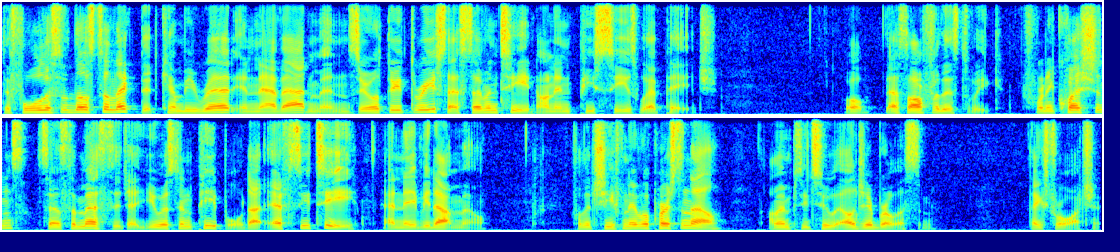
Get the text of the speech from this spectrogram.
The full list of those selected can be read in NAVADMIN 033-17 on NPC's webpage. Well, that's all for this week. For any questions, send us a message at usnpeople.fct at navy.mil. For the Chief Naval Personnel, I'm MC2 LJ Burleson. Thanks for watching.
